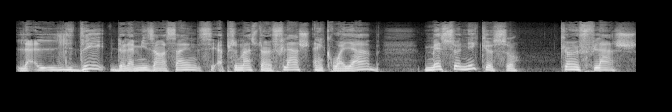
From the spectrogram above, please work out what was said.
l'idée de la mise en scène, c'est absolument, c'est un flash incroyable, mais ce n'est que ça, qu'un flash.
